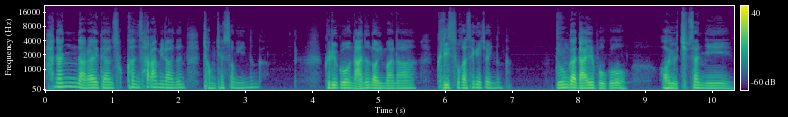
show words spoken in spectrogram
하나님 나라에 대한 속한 사람이라는 정체성이 있는가? 그리고 나는 얼마나 그리스도가 새겨져 있는가? 누군가 날 보고 어유 집사님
